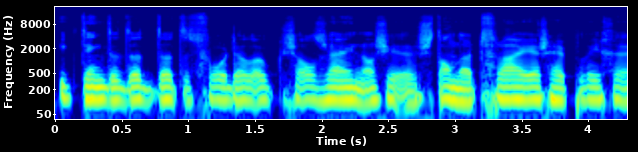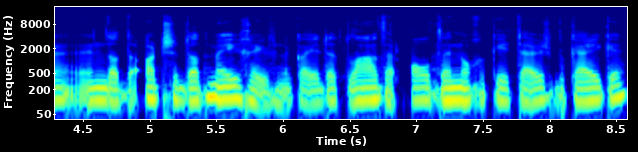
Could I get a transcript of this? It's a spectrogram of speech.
ik denk dat, dat dat het voordeel ook zal zijn als je standaard flyers hebt liggen en dat de artsen dat meegeven. Dan kan je dat later altijd nog een keer thuis bekijken.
